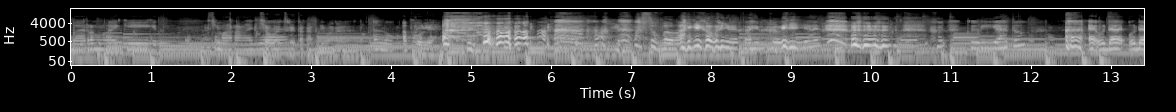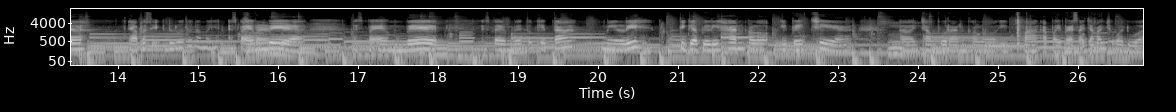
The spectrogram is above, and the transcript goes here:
bareng lagi gitu. Semarang aja. Coba ceritakan gimana lu apa? Kuliah. sebel lagi kalau nyeritain kuliah. Kuliah tuh eh udah udah ya apa sih? Dulu tuh namanya SPMB, SPMB. ya. SPMB SPMB tuh kita milih tiga pilihan kalau IPC ya. Hmm. eh, campuran kalau IPA apa IPS aja kan cuma dua.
